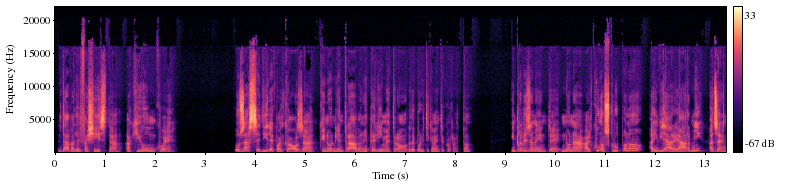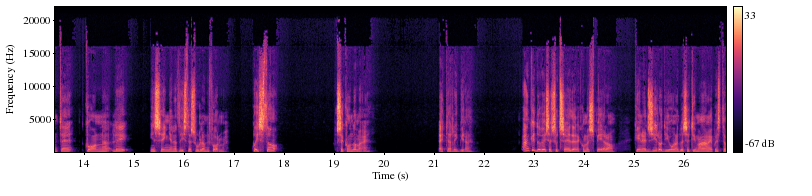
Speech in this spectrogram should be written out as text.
dava del fascista a chiunque osasse dire qualcosa che non rientrava nel perimetro del politicamente corretto, improvvisamente non ha alcuno scrupolo a inviare armi a gente con le insegne naziste sull'uniforme. Questo, secondo me, è terribile. Anche dovesse succedere, come spero, che nel giro di una o due settimane questa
